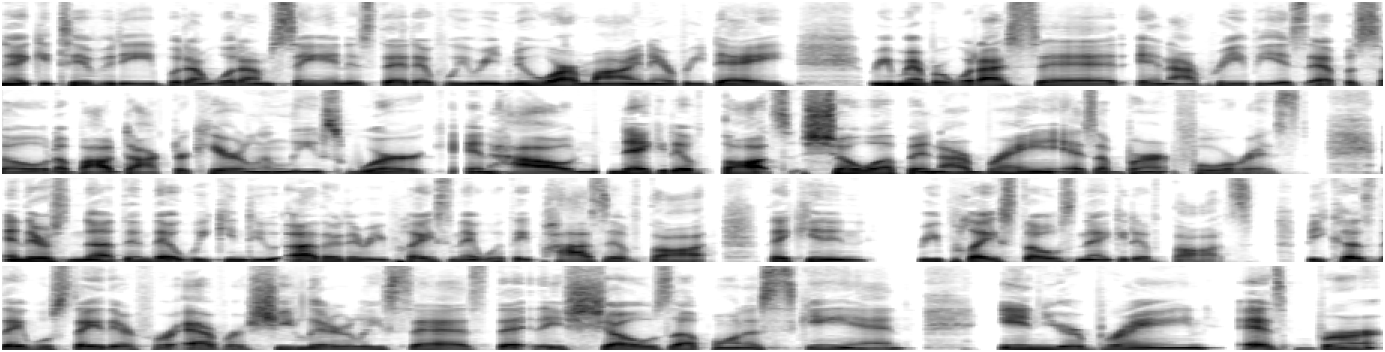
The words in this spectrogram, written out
negativity, but what I'm saying is that if we renew our mind every day, remember what I said in our previous episode about Dr. Caroline Leaf's work and how negative thoughts show up in our brain as a burnt forest. And there's nothing that we can do other than replacing it with a positive positive thought, they can replace those negative thoughts because they will stay there forever. She literally says that it shows up on a scan in your brain as burnt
